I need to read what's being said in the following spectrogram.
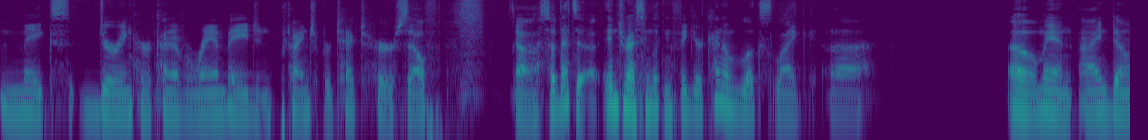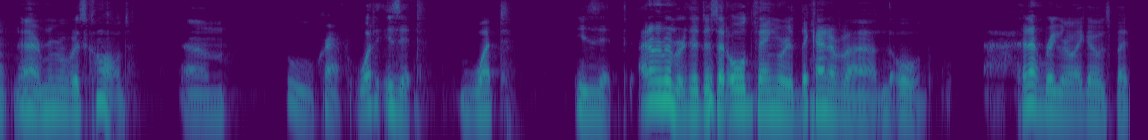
makes during her kind of rampage and trying to protect herself. Uh, so that's an interesting looking figure. Kind of looks like. Uh, oh man, I don't remember what it's called. Um, ooh, crap. What is it? What is it? I don't remember. There's that old thing where they kind of uh, the old. They're not regular Legos, but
